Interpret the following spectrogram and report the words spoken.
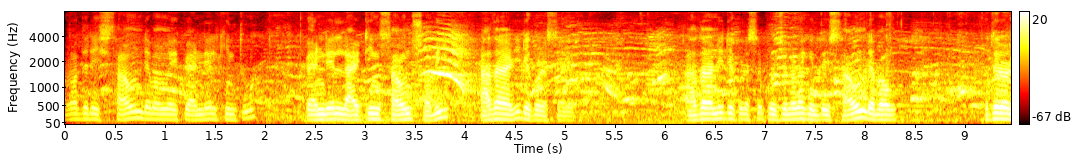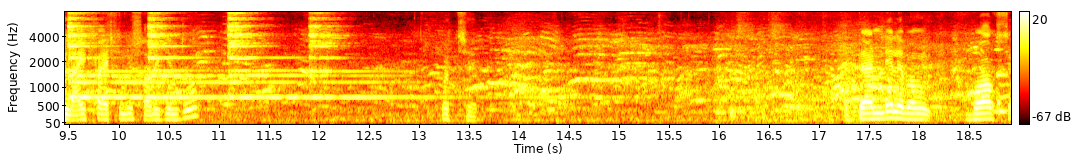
আমাদের এই সাউন্ড এবং এই প্যান্ডেল কিন্তু প্যান্ডেল লাইটিং সাউন্ড সবই রাধারানী ডেকোরেশনের রাধারানী ডেকোরেশন পরিচালনা কিন্তু এই সাউন্ড এবং ভেতরে লাইট ফাইট কিন্তু সবই কিন্তু হচ্ছে। প্যান্ডেল এবং বক্স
